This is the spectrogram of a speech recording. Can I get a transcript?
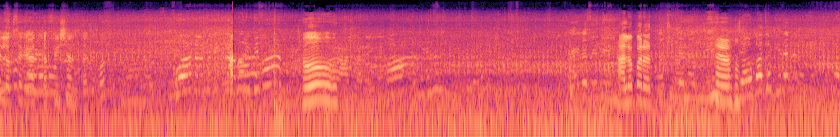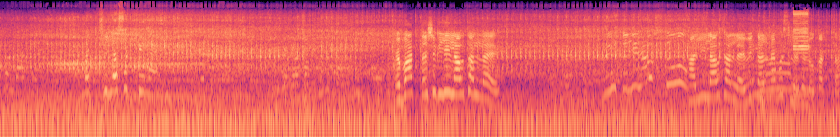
लोक सगळे आता फिश आणतात हे बघ. हो हो आलो परत. नाही. हे बघ आत्ताशी लिलाव चाललाय. हा लिलाव चाललाय. विकायला नाही बसले ते लोक आत्ता.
